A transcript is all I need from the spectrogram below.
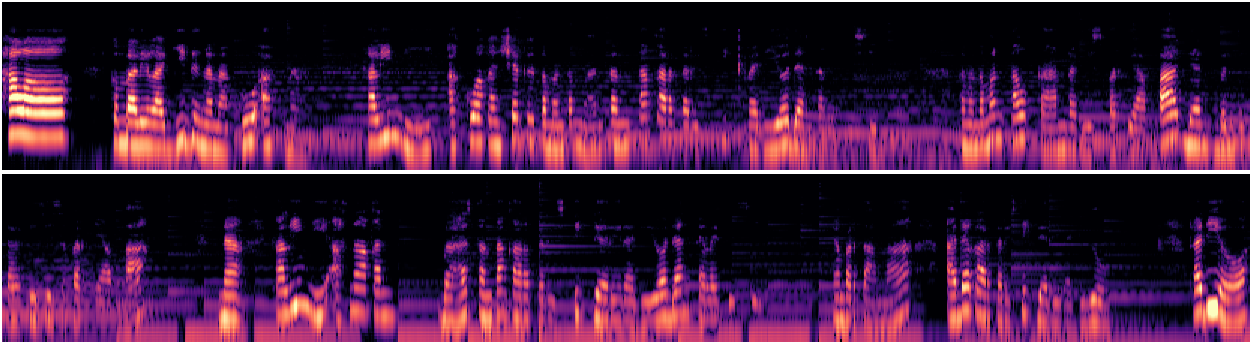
Halo, kembali lagi dengan aku Afna. Kali ini aku akan share ke teman-teman tentang karakteristik radio dan televisi. Teman-teman tahu kan radio seperti apa dan bentuk televisi seperti apa? Nah, kali ini Afna akan bahas tentang karakteristik dari radio dan televisi. Yang pertama, ada karakteristik dari radio. Radio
